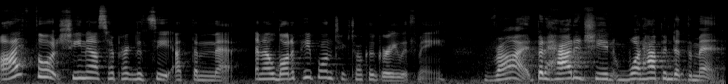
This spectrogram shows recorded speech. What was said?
I thought she announced her pregnancy at the Met, and a lot of people on TikTok agree with me. Right, but how did she? What happened at the Met?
